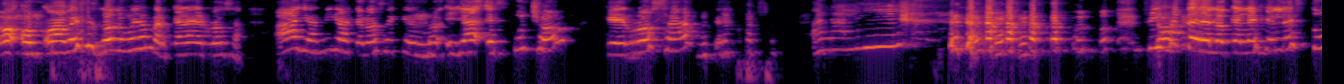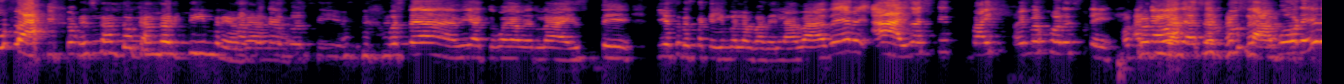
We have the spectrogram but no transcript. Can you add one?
o, a veces no le voy a marcar a Rosa. Ay, amiga, que no sé qué, y ya escucho que Rosa Analí. Fíjate de lo que le dejé la estufa. Están tocando el timbre. Están tocando el timbre. O espera, mía, que voy a verla, este, que ya se me está cayendo el agua de lavadero. Ay, es que, bye, hay mejor, este, acabas de hacer tus labores,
